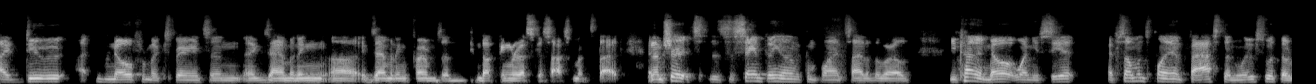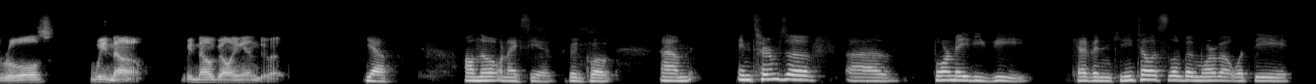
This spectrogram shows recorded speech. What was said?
I do know from experience in examining uh, examining firms and conducting risk assessments that, and I'm sure it's it's the same thing on the compliance side of the world. You kind of know it when you see it. If someone's playing fast and loose with the rules, we know. We know going into it. Yeah, I'll know it when I see it. It's a good quote. Um, in terms of uh, Form ADV, Kevin, can you tell us a little bit more about what the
